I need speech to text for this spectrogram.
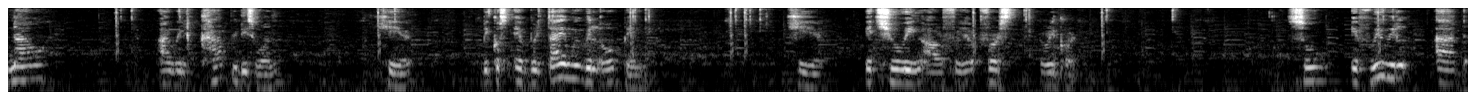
now I will copy this one here because every time we will open here it's showing our first record. So if we will add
